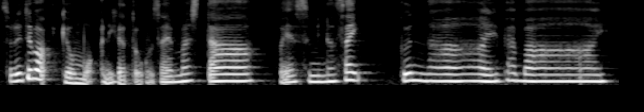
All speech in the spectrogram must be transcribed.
それでは今日もありがとうございました。おやすみなさい。グッナイバイバイ。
